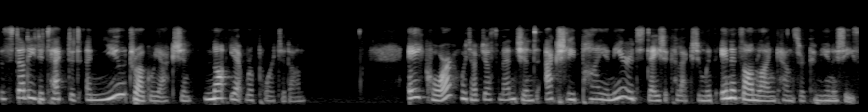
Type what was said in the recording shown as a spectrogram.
the study detected a new drug reaction not yet reported on. ACOR, which I've just mentioned, actually pioneered data collection within its online cancer communities.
